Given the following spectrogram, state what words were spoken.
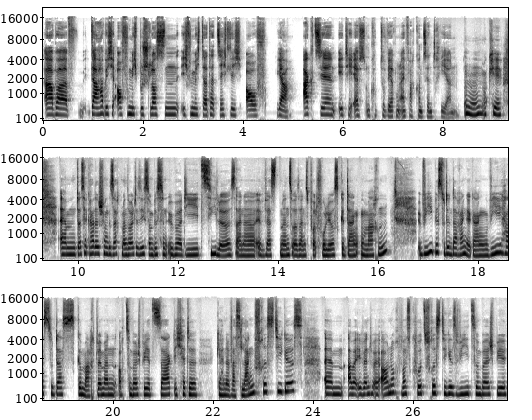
Aber da habe ich auch für mich beschlossen, ich will mich da tatsächlich auf, ja, Aktien, ETFs und Kryptowährungen einfach konzentrieren. Mhm, okay. Ähm, du hast ja gerade schon gesagt, man sollte sich so ein bisschen über die Ziele seiner Investments oder seines Portfolios Gedanken machen. Wie bist du denn da rangegangen? Wie hast du das gemacht, wenn man auch zum Beispiel jetzt sagt, ich hätte gerne was Langfristiges, ähm, aber eventuell auch noch was Kurzfristiges, wie zum Beispiel,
